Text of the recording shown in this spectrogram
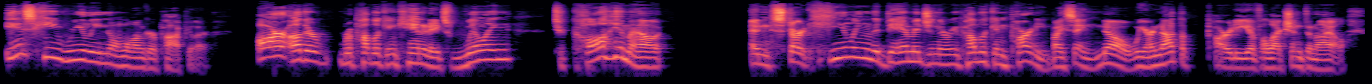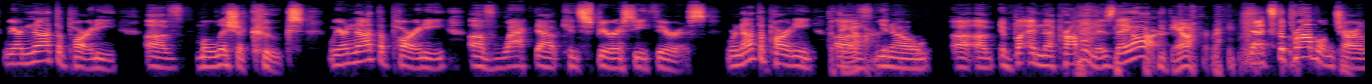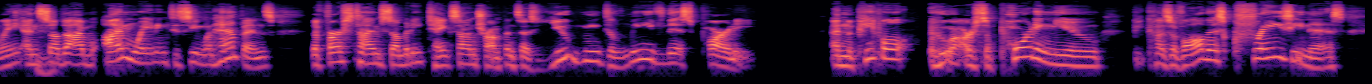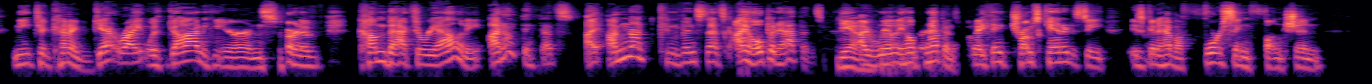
is he really no longer popular? Are other Republican candidates willing to call him out and start healing the damage in the Republican Party by saying, no, we are not the party of election denial. We are not the party of militia kooks. We are not the party of whacked out conspiracy theorists. We're not the party of, are. you know, uh, but and the problem is they are. they are right. That's the problem, Charlie. And so the, I'm, I'm waiting to see what happens the first time somebody takes on Trump and says you need to leave this party, and the people who are supporting you because of all this craziness need to kind of get right with God here and sort of come back to reality. I don't think that's I, I'm not convinced that's I hope it happens. Yeah. I really hope it happens. But I think Trump's candidacy is going to have a forcing function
